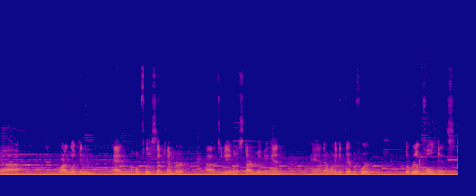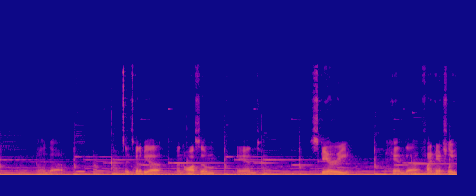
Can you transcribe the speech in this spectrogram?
uh, are looking at hopefully september uh, to be able to start moving in and i want to get there before the real cold hits it's going to be a, an awesome and scary and uh, financially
